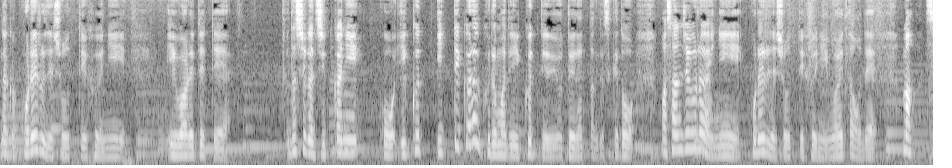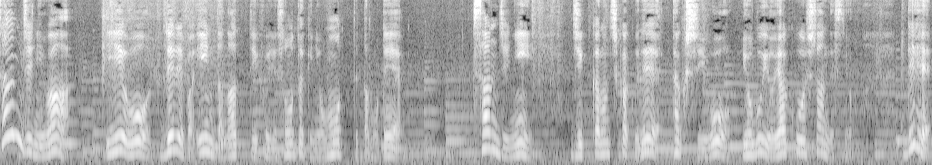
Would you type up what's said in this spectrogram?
なんか来れるでしょっていう風に言われてて私が実家にこう行く行ってから車で行くっていう予定だったんですけど、まあ、3時ぐらいに来れるでしょっていう風に言われたので、まあ、3時には家を出ればいいんだなっていう風にその時に思ってたので3時に実家の近くでタクシーを呼ぶ予約をしたんですよ。で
